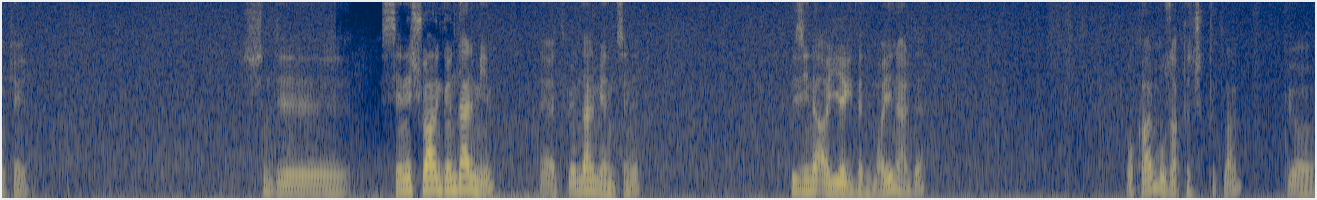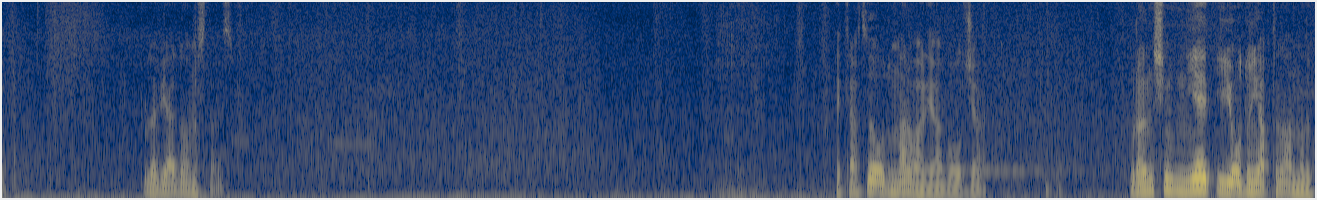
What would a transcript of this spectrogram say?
Okey. Şimdi seni şu an göndermeyeyim. Evet göndermeyelim seni. Biz yine ayıya gidelim. Ayı nerede? O kadar mı uzakta çıktık lan? Yo. Burada bir yerde olması lazım. Etrafta da odunlar var ya bolca. Buranın şimdi niye iyi odun yaptığını anladım.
